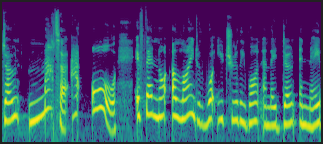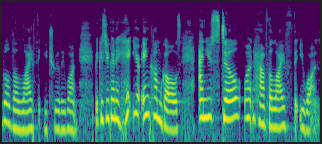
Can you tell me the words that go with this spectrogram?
don't matter at all if they're not aligned with what you truly want and they don't enable the life that you truly want. Because you're going to hit your income goals and you still won't have the life that you want.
